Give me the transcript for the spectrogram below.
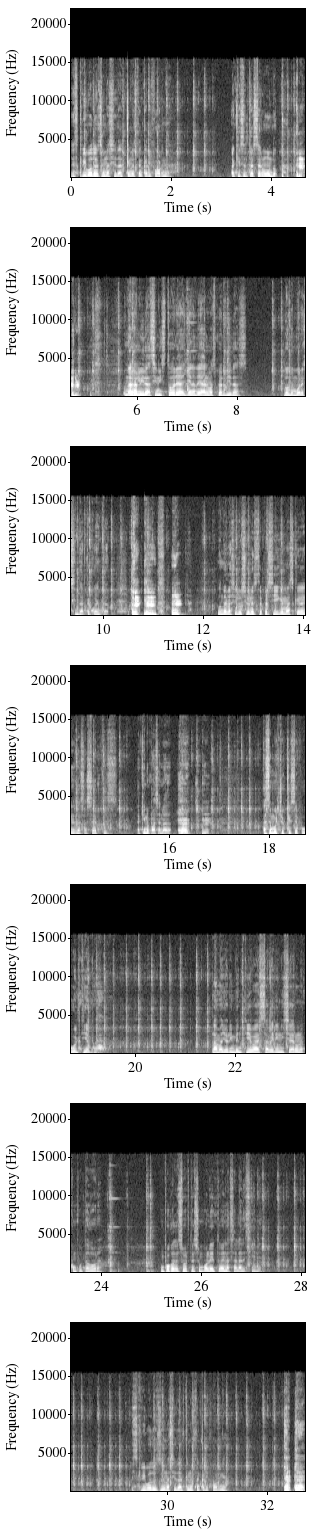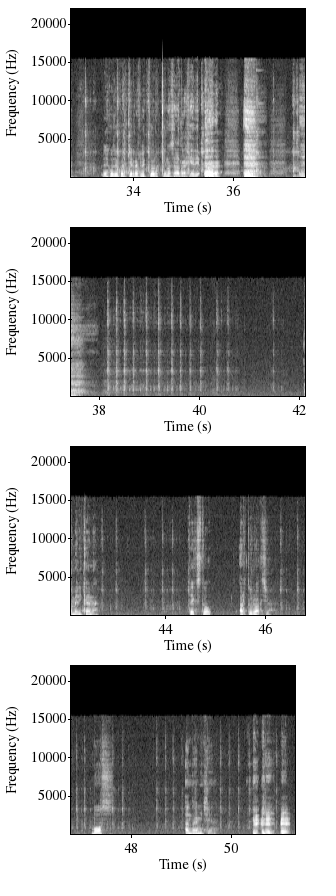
Escribo desde una ciudad que no está en California. Aquí es el tercer mundo. Una realidad sin historia llena de almas perdidas, donde mueres sin darte cuenta. donde las ilusiones te persiguen más que las aceptes. Aquí no pasa nada. Hace mucho que se fugó el tiempo. La mayor inventiva es saber iniciar una computadora. Un poco de suerte es un boleto en la sala de cine. Escribo desde una ciudad que no está en California. Lejos de cualquier reflector que no sea la tragedia. Americana. Texto Arturo Axio. Voz André Michel.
